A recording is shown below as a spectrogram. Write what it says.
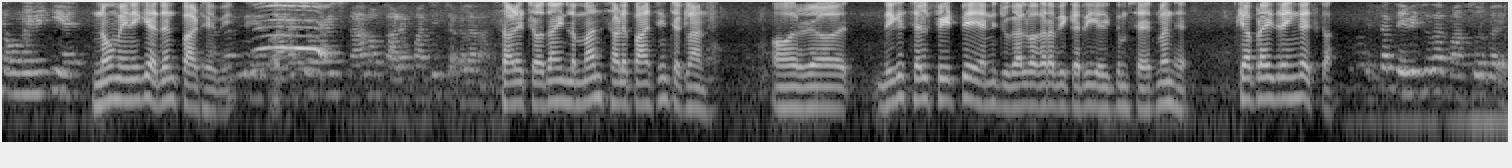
नौ महीने की है। नौ महीने की अदंत पाट है अभी। साढ़े चौदह इंच और साढ़े पाँच इंच चकलाना साढ़े चौदह इंच लंबान साढ़े पाँच इंच चकलान है। और देखिए सेल्फ फीट पे यानी जुगाल वगैरह भी कर रही है एकदम सेहतमंद है। क्या प्राइस रहेगा इसका? इसका तेईस हज़ार पाँच सौ रुपये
